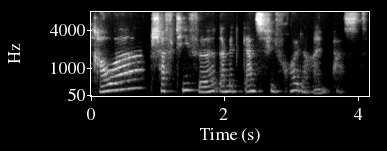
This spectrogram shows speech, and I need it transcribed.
Trauer schafft Tiefe, damit ganz viel Freude reinpasst.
